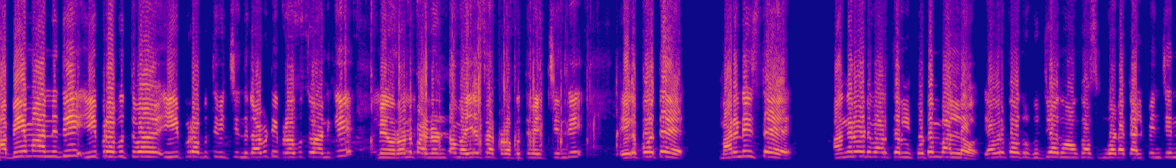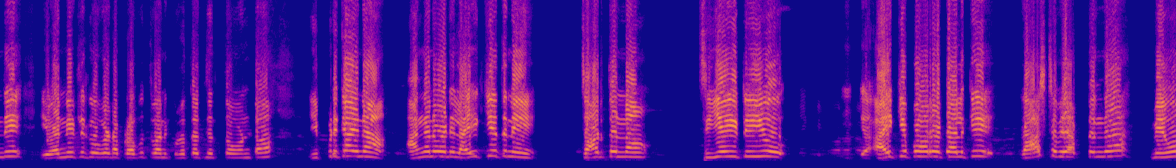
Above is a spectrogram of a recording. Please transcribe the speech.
ఆ బీమా అనేది ఈ ప్రభుత్వం ఈ ప్రభుత్వం ఇచ్చింది కాబట్టి ఈ ప్రభుత్వానికి మేము రుణపడి ఉంటాం వైఎస్ఆర్ ప్రభుత్వం ఇచ్చింది. ఇకపోతే మరణిస్తే అంగన్వాడీ వర్కర్ల కుటుంబాల్లో ఎవరికొకరికి ఉద్యోగం అవకాశం కూడా కల్పించింది. ఇవన్నిటికి కూడా ప్రభుత్వానికి కృతజ్ఞతతో ఉంటాం. ఇప్పటికైనా అంగన్వాడీల ఐక్యతని చాటుతున్నాం. సిఐటియు ఐక్య పోరాటాలకి రాష్ట్ర వ్యాప్తంగా మేము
